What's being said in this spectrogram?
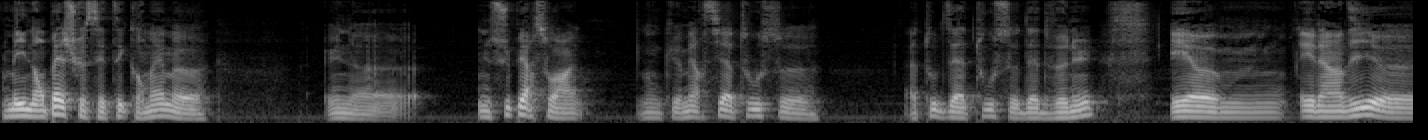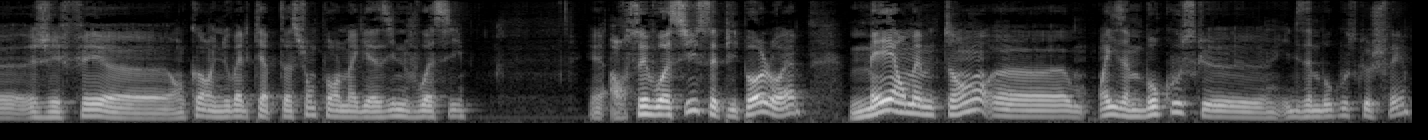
Mais il n'empêche que c'était quand même une une super soirée. Donc merci à tous à toutes et à tous d'être venus. Et, et lundi, j'ai fait encore une nouvelle captation pour le magazine Voici. alors c'est Voici, c'est People, ouais. Mais en même temps, ouais, ils aiment beaucoup ce que ils aiment beaucoup ce que je fais.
